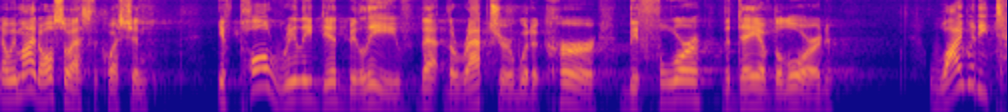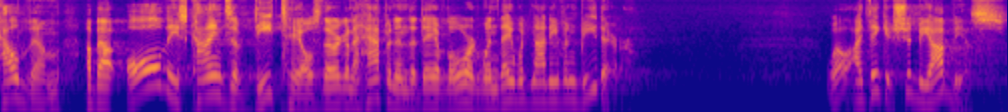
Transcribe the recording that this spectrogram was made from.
Now, we might also ask the question if Paul really did believe that the rapture would occur before the day of the Lord, why would he tell them about all these kinds of details that are going to happen in the day of the Lord when they would not even be there? Well, I think it should be obvious.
